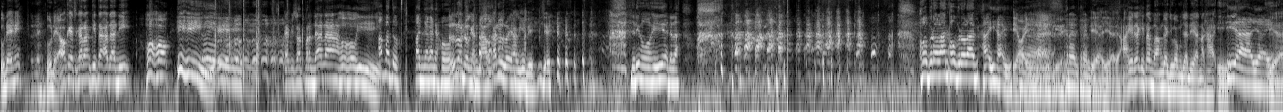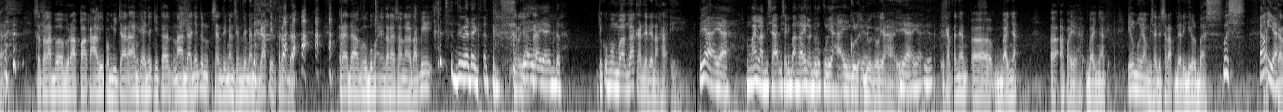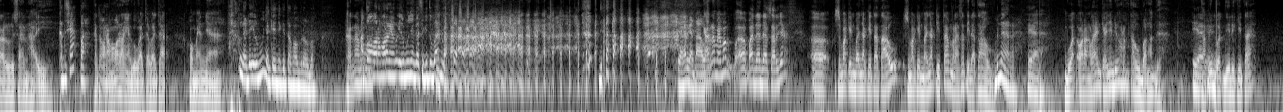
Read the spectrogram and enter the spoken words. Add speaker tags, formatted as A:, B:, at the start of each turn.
A: Udah ini?
B: Udah.
A: Udah. Oke, sekarang kita ada di Hoho Hihi. Hei. Episode perdana Hoho Hihi.
C: Apa tuh panjangannya ho?
A: Lo dong yang tahu kan lo yang gini.
C: Jadi hohi adalah Hobrolan hobrolan HI HI.
A: Yoi.
C: Wah, Keren keren.
A: Iya,
C: keren.
A: iya. iya. Akhirnya kita bangga juga menjadi anak HI.
C: Iya iya iya.
A: Setelah beberapa kali pembicaraan, kayaknya kita nadanya tuh sentimen-sentimen negatif terhadap terhadap hubungan internasional. Tapi
C: Sentimen negatif.
A: Ternyata-
C: iya iya benar.
A: cukup membanggakan jadi anak HI.
C: Iya iya. Lumayan lah bisa bisa dibanggain lah dulu kuliah HI.
A: Kul
C: gitu ya.
A: Dulu kuliah HI.
C: Iya iya iya.
A: Katanya eh, banyak eh, apa ya? Banyak ilmu yang bisa diserap dari Gilbas.
C: Wus. Emang
A: Ka-
C: iya?
A: Karena lulusan HI.
C: Kata siapa?
A: Kata orang-orang yang gue baca-baca komennya.
C: Padahal nggak ada ilmunya kayaknya kita ngobrol bang.
A: Karena
C: Atau
A: orang
C: orang-orang yang ilmunya nggak segitu banyak. ya kan nggak tahu.
A: Karena memang eh, pada dasarnya eh, semakin banyak kita tahu, semakin banyak kita merasa tidak tahu.
C: Benar. Iya.
A: Buat orang lain kayaknya dia orang tahu banget dah.
C: Iya.
A: Tapi
C: iya.
A: buat diri kita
